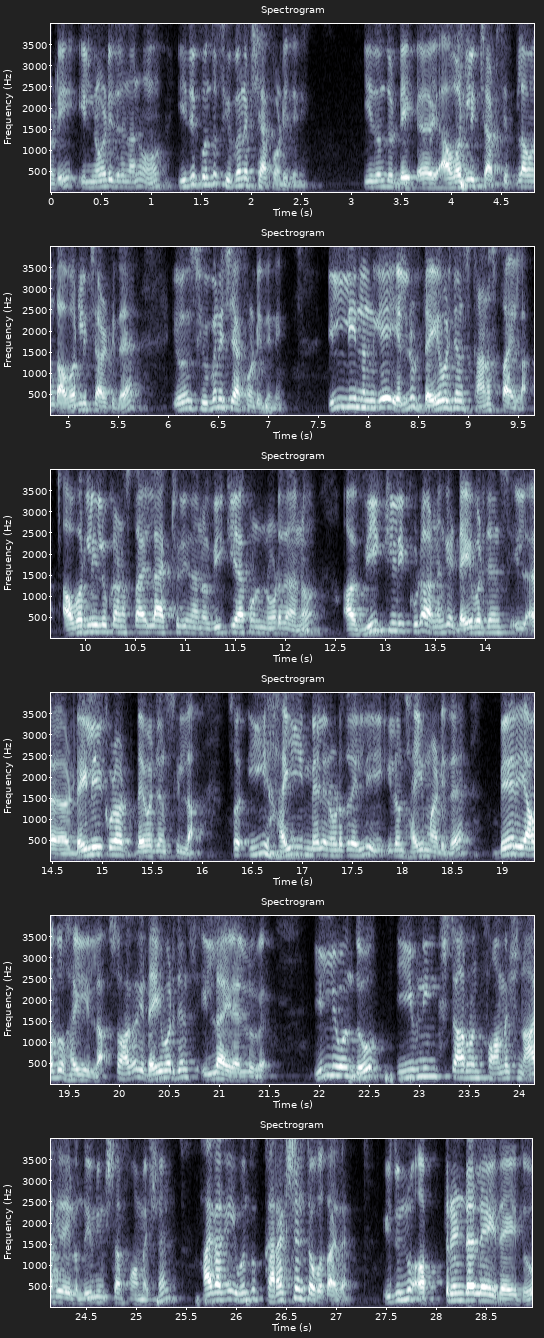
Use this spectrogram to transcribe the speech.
ನೋಡಿ, ಇಲ್ಲಿ ನೋಡಿದ್ರೆ ನಾನು ಇದಕ್ಕೊಂದು ಫಿಬೊನಚಿ ಹಾಕೊಂಡಿದ್ದೀನಿ. ಇದೊಂದು ಅವರ್ಲಿ ಚಾರ್ಟ್ ಸಿಪ್ಲಾ ಒಂದು ಅವರ್ಲಿ ಚಾರ್ಟ್ ಇದೆ. ಇದೊಂದು ಫಿಬೊನಚಿ ಹಾಕೊಂಡಿದ್ದೀನಿ. ಇಲ್ಲಿ ನನಗೆ ಎಲ್ಲೂ ಡೈವರ್ಜೆನ್ಸ್ ಕಾಣಿಸ್ತಾ ಇಲ್ಲ. ಅವರ್ಲಿಲೂ ಕಾಣಿಸ್ತಾ ಇಲ್ಲ. ಆಕ್ಚುಲಿ ನಾನು ವೀಕ್ಲಿ ಹಾಕೊಂಡು ನೋಡಿದೆ ನಾನು. ಆ ವೀಕ್ಲಿ ಕೂಡ ನನಗೆ ಡೈವರ್ಜೆನ್ಸ್ ಇಲ್ಲ ಡೈಲಿ ಕೂಡ ಡೈವರ್ಜೆನ್ಸ್ ಇಲ್ಲ. ಸೊ ಈ ಹೈ ಮೇಲೆ ನೋಡಿದ್ರೆ ಇಲ್ಲಿ ಇಲ್ಲೊಂದು ಹೈ ಮಾಡಿದೆ. ಬೇರೆ ಯಾವುದು ಹೈ ಇಲ್ಲ. ಸೊ ಹಾಗಾಗಿ ಡೈವರ್ಜೆನ್ಸ್ ಇಲ್ಲ ಇಲ್ಲ ಎಲ್ಲೂ ಇಲ್ಲಿ ಒಂದು ಈವ್ನಿಂಗ್ ಸ್ಟಾರ್ ಒಂದು ಫಾರ್ಮೇಶನ್ ಆಗಿದೆ, ಇಲ್ಲೊಂದು ಈವ್ನಿಂಗ್ ಸ್ಟಾರ್ ಫಾರ್ಮೇಶನ್ ಹಾಗಾಗಿ ಒಂದು ಕರೆಕ್ಷನ್ ತಗೋತಾ ಇದೆ. ಇದನ್ನು ಅಪ್ ಟ್ರೆಂಡ್ ಅಲ್ಲೇ ಇದೆ ಇದು.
